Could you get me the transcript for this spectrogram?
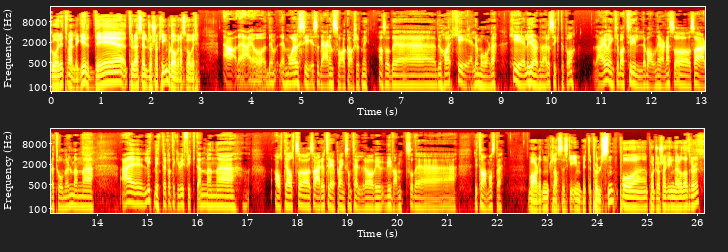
går i tverrligger, det tror jeg selv Joshua King ble overraska over. Ja, det er jo Det, det må jo sies det er en svak avslutning. Altså, det Du har hele målet, hele hjørnet der å sikte på. Det er jo egentlig bare å trille ballen i hjørnet, så, så er det 2-0. Men eh, nei, litt bittert at ikke vi fikk den, men uh, alt i alt så, så, er det jo tre poeng som teller, og vi, vi vant, så det Vi tar med oss det. Var det den klassiske innbytterpulsen på, på Joshua King der og da, tror du?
